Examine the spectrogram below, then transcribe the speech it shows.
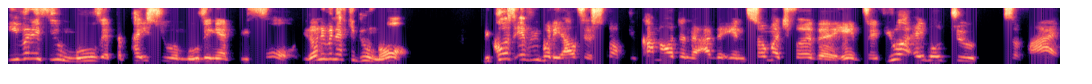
even if you move at the pace you were moving at before, you don't even have to do more. Because everybody else has stopped, you come out on the other end so much further ahead. So if you are able to survive,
